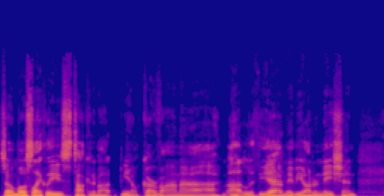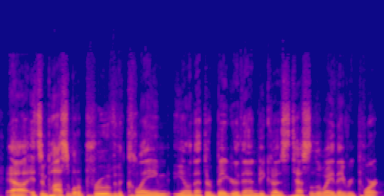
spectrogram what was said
So most likely he's talking about you know Carvana, uh, Lithia, Yeah. maybe AutoNation. Uh, it's impossible to prove the claim you know that they're bigger than because Tesla the way they report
